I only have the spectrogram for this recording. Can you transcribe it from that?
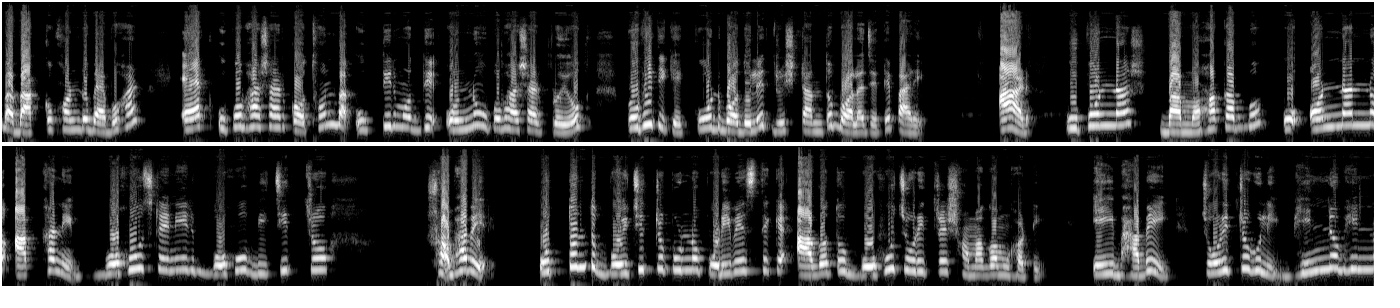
বা বাক্যখণ্ড ব্যবহার, এক উপভাষার কথন বা উক্তির মধ্যে অন্য উপভাষার প্রয়োগ প্রভৃতিকে কোড বদলের দৃষ্টান্ত বলা যেতে পারে। আর উপন্যাস বা মহাকাব্য ও অন্যান্য আখ্যানে বহু শ্রেণির বহু বিচিত্র স্বভাবের অত্যন্ত বৈচিত্র্যপূর্ণ পরিবেশ থেকে আগত বহু চরিত্রের সমাগম ঘটে। এইভাবেই চরিত্রগুলি ভিন্ন ভিন্ন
